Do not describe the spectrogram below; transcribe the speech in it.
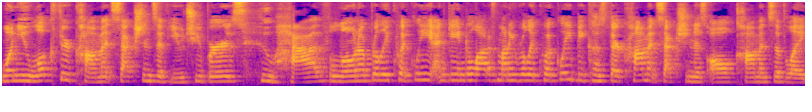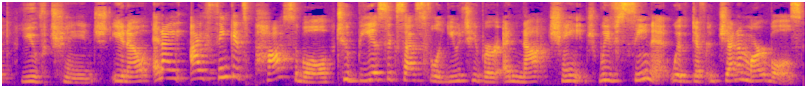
when you look through comment sections of YouTubers who have blown up really quickly and gained a lot of money really quickly because their comment section is all comments of like, you've changed, you know? And I, I think it's possible to be a successful YouTuber and not change. We've seen it with different, Jenna Marbles,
